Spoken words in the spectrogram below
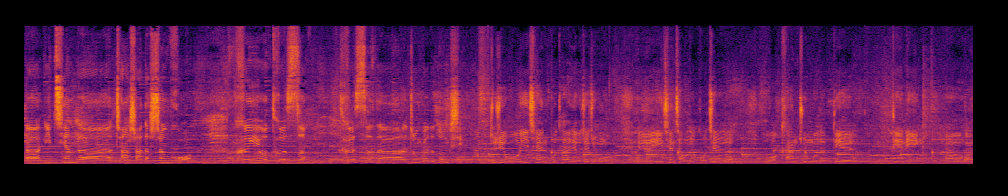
呃以前的长沙的生活，很有特色。特特色的中国的东西。就是我以前不太了解中国，呃，以前在我的国家，我看中国的电电影，然后感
